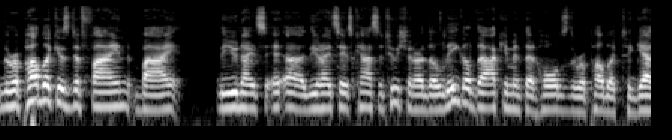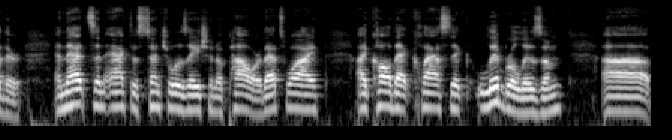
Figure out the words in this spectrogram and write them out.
the republic is defined by the United, uh, the United States Constitution or the legal document that holds the republic together. And that's an act of centralization of power. That's why I call that classic liberalism. Uh,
